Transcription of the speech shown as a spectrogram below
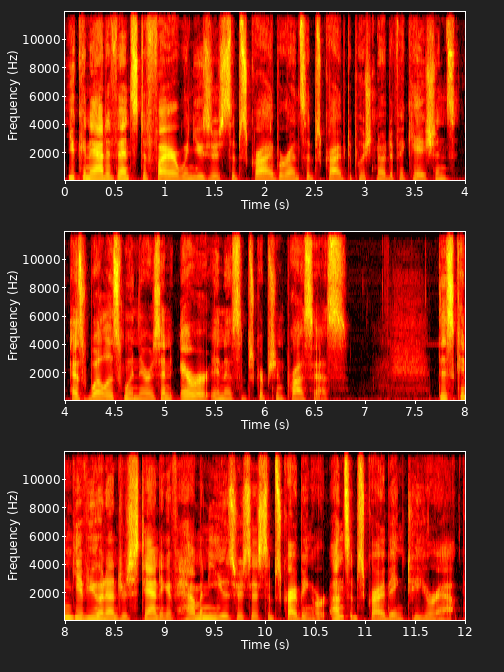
You can add events to fire when users subscribe or unsubscribe to push notifications, as well as when there is an error in a subscription process. This can give you an understanding of how many users are subscribing or unsubscribing to your app.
